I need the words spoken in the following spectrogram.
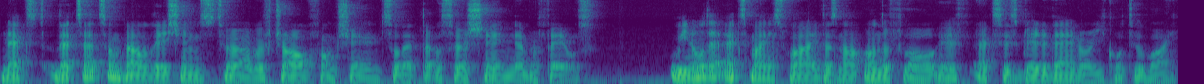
Next, let's add some validations to our withdrawal function so that the assertion never fails. We know that x minus y does not underflow if x is greater than or equal to y.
